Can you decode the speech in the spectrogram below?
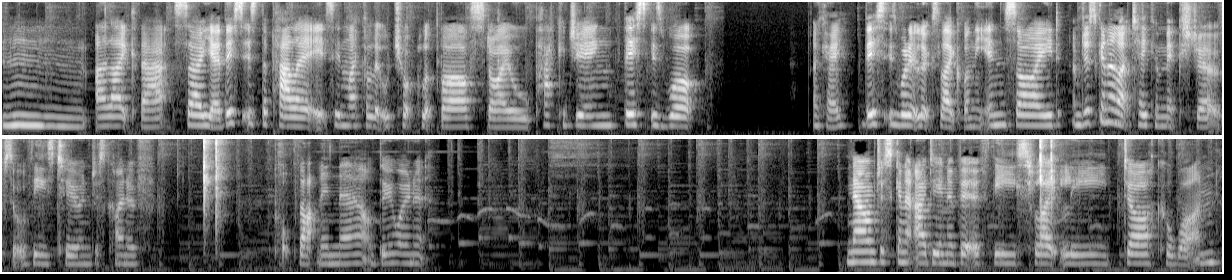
Mmm, I like that. So yeah, this is the palette. It's in like a little chocolate bar style packaging. This is what Okay, this is what it looks like on the inside. I'm just gonna like take a mixture of sort of these two and just kind of that in there. I'll do, won't it? Now I'm just gonna add in a bit of the slightly darker one.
